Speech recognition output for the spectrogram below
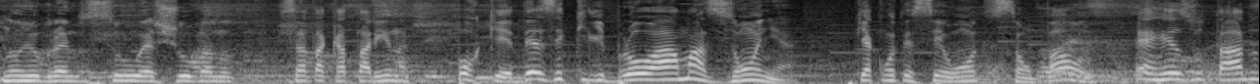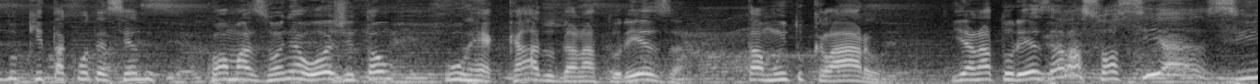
no Rio Grande do Sul, é chuva no Santa Catarina. Por quê? Desequilibrou a Amazônia. O que aconteceu ontem em São Paulo é resultado do que está acontecendo com a Amazônia hoje. Então, o recado da natureza está muito claro. E a natureza ela só se, se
